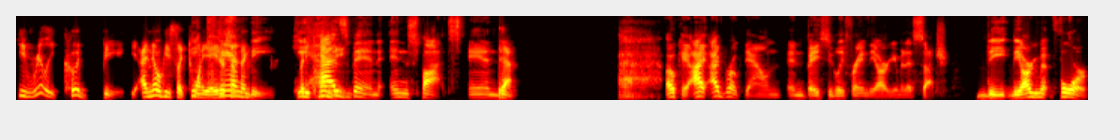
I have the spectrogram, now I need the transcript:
he really could be. I know he's like 28 he or something. Be. He, he has be. been in spots and yeah. Okay, I I broke down and basically framed the argument as such. The the argument for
